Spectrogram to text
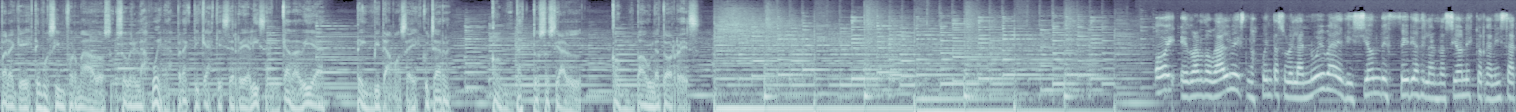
Para que estemos informados sobre las buenas prácticas que se realizan cada día, te invitamos a escuchar Contacto Social con Paula Torres. Hoy Eduardo Galvez nos cuenta sobre la nueva edición de Ferias de las Naciones que organiza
